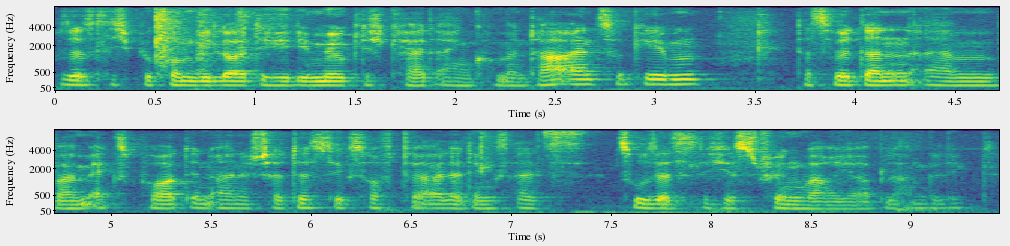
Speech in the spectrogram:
Zusätzlich bekommen die Leute hier die Möglichkeit, einen Kommentar einzugeben. Das wird dann ähm, beim Export in eine Statistiksoftware allerdings als zusätzliche String-Variable angelegt.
